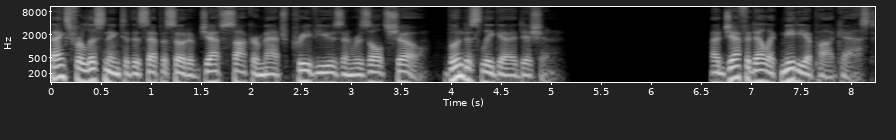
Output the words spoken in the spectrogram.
Thanks for listening to this episode of Jeff's Soccer Match Previews and Results Show, Bundesliga Edition. A Jeffadelic Media Podcast.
